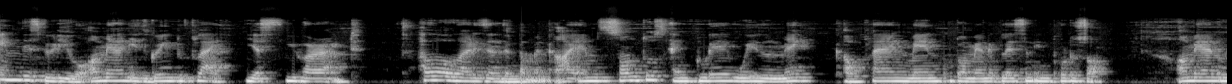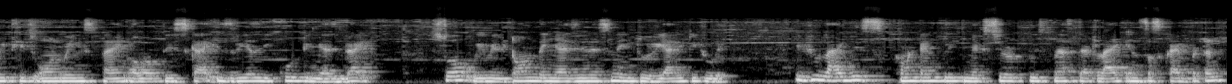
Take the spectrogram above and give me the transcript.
In this video, a man is going to fly. Yes, you are right. Hello ladies and gentlemen, I am Santosh and today we will make a flying man photo manipulation in Photoshop. A man with his own wings flying above the sky is really cool to imagine, right? So we will turn the imagination into reality today. If you like this content, please make sure to smash that like and subscribe button.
